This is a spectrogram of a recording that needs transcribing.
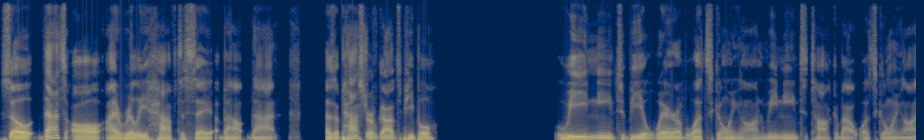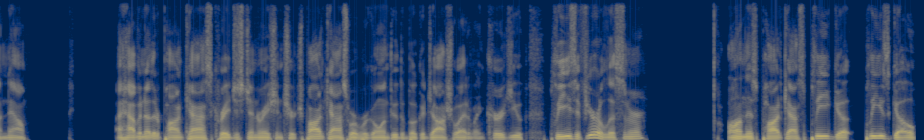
So that's all I really have to say about that. As a pastor of God's people, we need to be aware of what's going on. We need to talk about what's going on. Now, I have another podcast, Courageous Generation Church podcast, where we're going through the book of Joshua. I encourage you, please, if you're a listener on this podcast, please go, please go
